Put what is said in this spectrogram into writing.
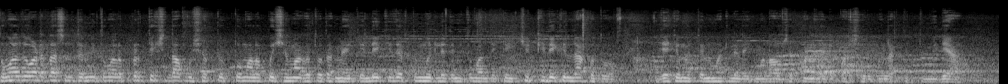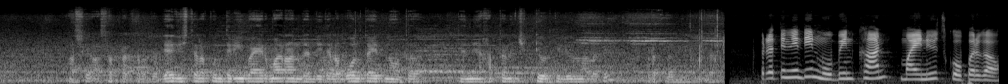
तुम्हाला जर वाटत असेल तर मी तुम्हाला प्रत्यक्ष दाखवू शकतो तुम्हाला पैसे मागत होता का नाही ते लेखी जर तुम्ही म्हटले तर मी तुम्हाला ते काही चिठ्ठी देखील दाखवतो. ज्याच्यामध्ये त्यांनी म्हटलेलं आहे की मला औषध पाण्यासाठी पाचशे रुपये लागतात तुम्ही द्या. असे असा प्रकार होता. ज्या दिवशी त्याला कोणतरी बाहेर मारहाण झाली त्याला बोलता येत नव्हतं. त्यांनी हाताने चिठ्ठीवरती लिहून मला ते प्रकार प्रतिनिधी मुबीन खान माय न्यूज कोपरगाव.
